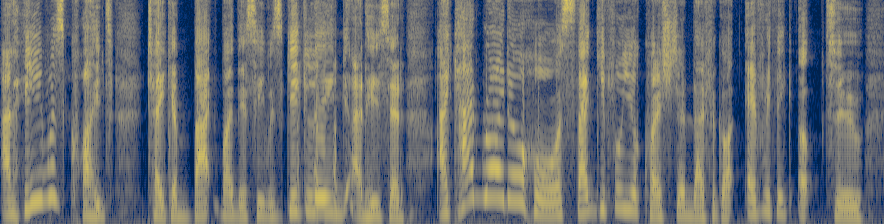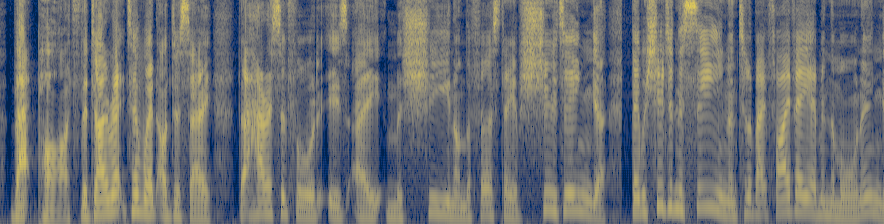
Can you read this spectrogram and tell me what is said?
And he was quite taken back by this. He was giggling and he said, I can ride a horse. Thank you for your question. I forgot everything up to that part. The director went on to say that Harrison Ford is a machine on the first day of shooting. They were shooting the scene until about 5 a.m. in the morning.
